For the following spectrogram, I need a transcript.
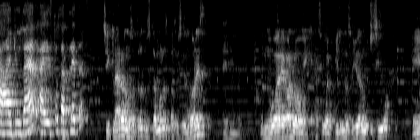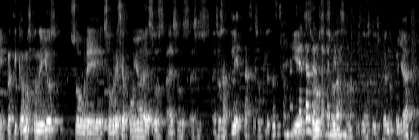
a ayudar a estos atletas? Sí, claro, nosotros buscamos los patrocinadores. Eh, el nuevo Arevalo y Cajas Igualpili nos ayudan muchísimo. Eh, platicamos con ellos sobre, sobre ese apoyo a esos, a esos, a esos, a esos atletas, esos atletas. Son y atletas son, los- son las, son las personas que nos pueden apoyar.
